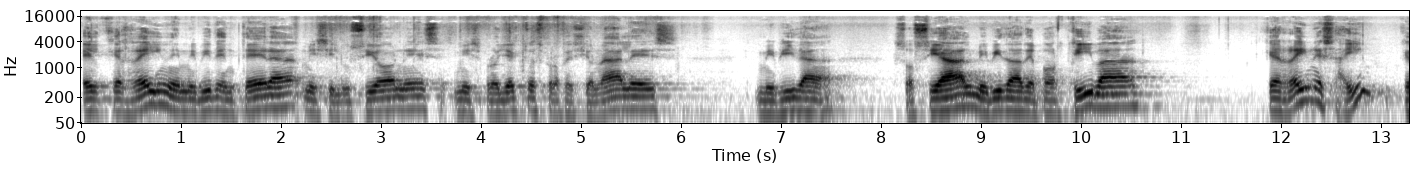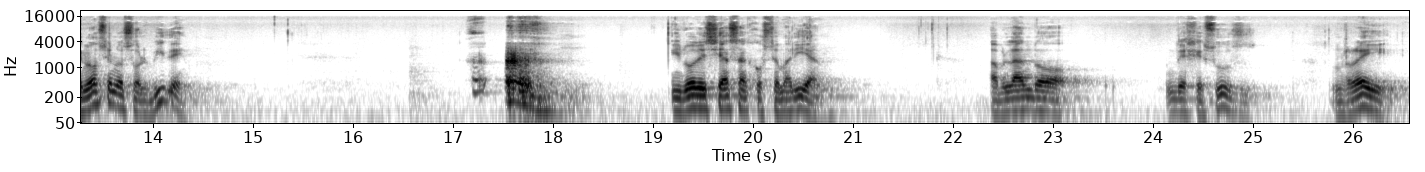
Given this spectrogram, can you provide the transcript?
el que reine en mi vida entera, mis ilusiones, mis proyectos profesionales, mi vida social, mi vida deportiva, que reines ahí, que no se nos olvide. Y lo decía San José María, hablando de Jesús, rey,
